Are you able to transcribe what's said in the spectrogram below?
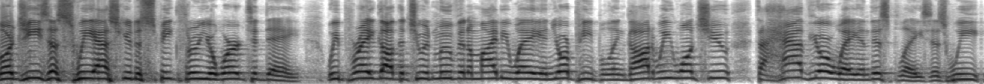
Lord Jesus, we ask you to speak through your word today. We pray, God, that you would move in a mighty way in your people. And God, we want you to have your way in this place as we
